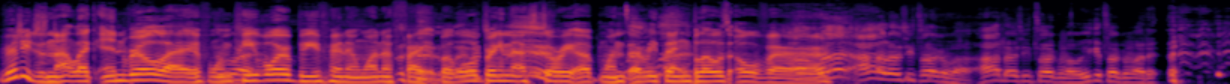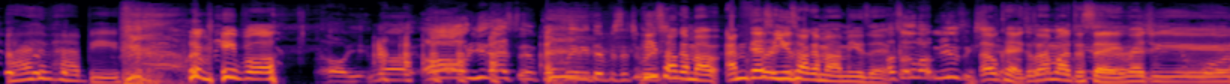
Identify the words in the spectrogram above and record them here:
Reggie does not like in real life when Right. people are beefing and want to fight. But we'll bring that mean? story up once Wait, everything what? blows over. Oh, what? I don't know what you're talking about. I don't know what you're talking about. We can talk about it. I have had beef with people. Oh, well, oh, you guys have completely different situation. He's talking about. I'm guessing you're talking about music. I'm talking about music. Shit. Okay, 'cause talking I'm about to say, Reggie, come on,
